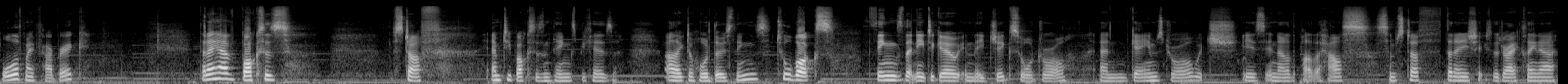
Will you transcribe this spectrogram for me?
all of my fabric. Then I have boxes of stuff empty boxes and things because I like to hoard those things. Toolbox, things that need to go in the jigsaw drawer and games drawer, which is in another part of the house. Some stuff that I need to take to the dry cleaner,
